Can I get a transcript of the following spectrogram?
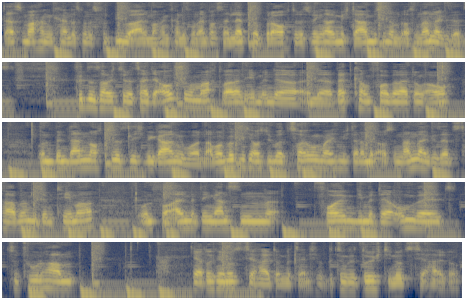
das machen kann, dass man das von überall machen kann, dass man einfach seinen Laptop braucht und deswegen habe ich mich da ein bisschen damit auseinandergesetzt. Fitness habe ich zu der Zeit ja auch schon gemacht, war dann eben in der, in der Wettkampfvorbereitung auch und bin dann noch zusätzlich vegan geworden. Aber wirklich aus Überzeugung, weil ich mich dann damit auseinandergesetzt habe, mit dem Thema und vor allem mit den ganzen Folgen, die mit der Umwelt zu tun haben, ja, durch eine Nutztierhaltung letztendlich, beziehungsweise durch die Nutztierhaltung.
